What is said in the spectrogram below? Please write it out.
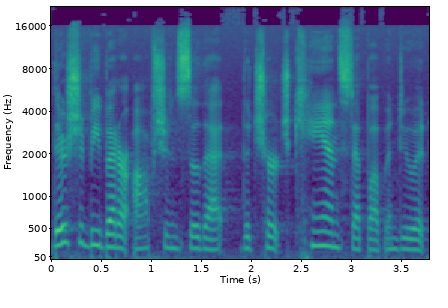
there should be better options so that the church can step up and do it.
